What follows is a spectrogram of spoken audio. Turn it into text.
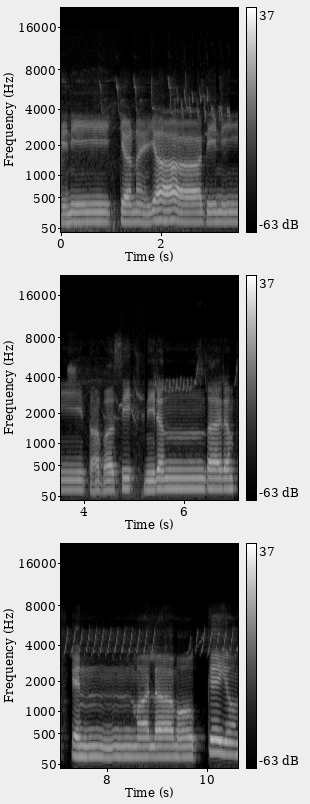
എനിക്കണയാതിനി തപസി നിരന്തരം എൻ മലമൊക്കെയും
